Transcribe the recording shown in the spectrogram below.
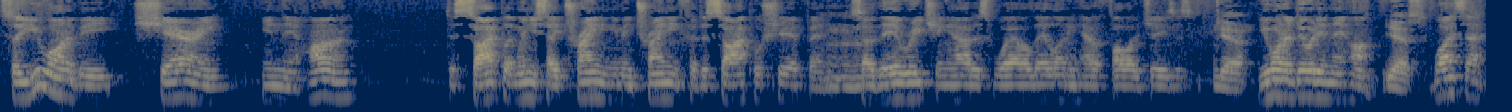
So you want to be sharing in their home, discipling. When you say training, you mean training for discipleship, and Mhm. so they're reaching out as well. They're learning how to follow Jesus. Yeah. You want to do it in their home. Yes. Why is that?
